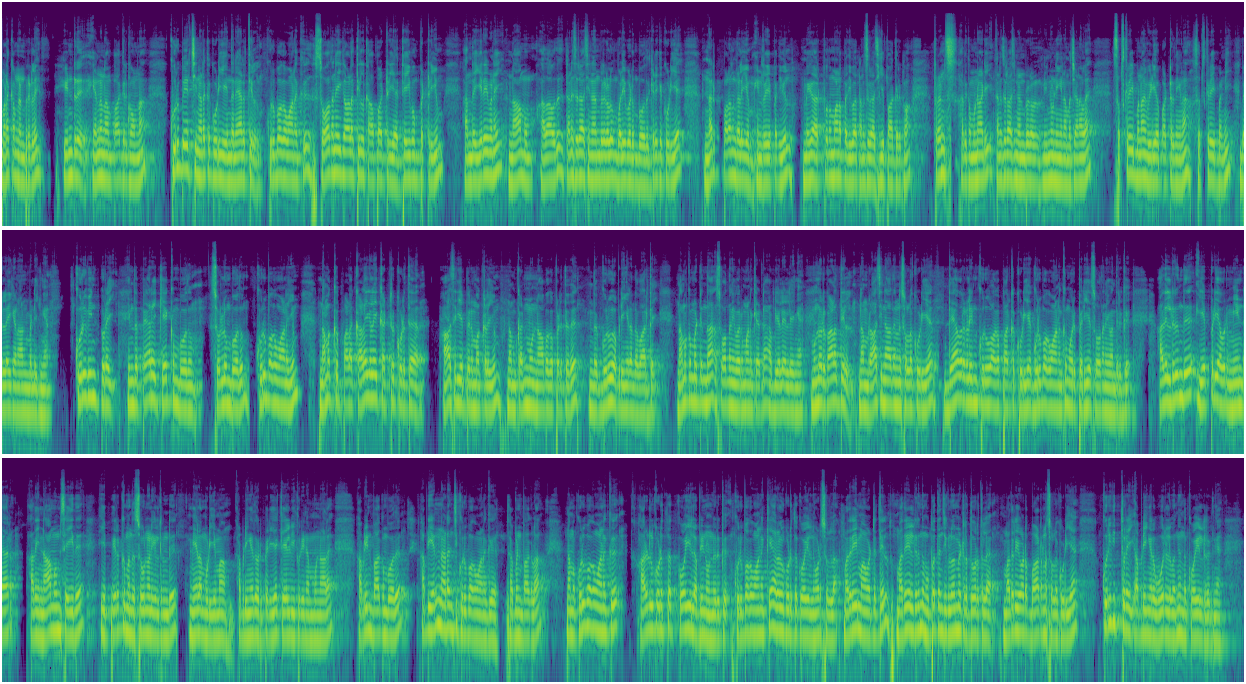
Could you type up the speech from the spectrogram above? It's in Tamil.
வணக்கம் நண்பர்களே. இன்று என்ன நாம் பார்க்கிருக்கோம்னா குருபெயர்ச்சி நடக்கக்கூடிய இந்த நேரத்தில் குருபகவானுக்கு சோதனை காலத்தில் காப்பாற்றிய தெய்வம் பற்றியும் அந்த இறைவனை நாமும் அதாவது தனுசு ராசி நண்பர்களும் வழிபடும் போது கிடைக்கக்கூடிய நற்பலன்களையும் இன்றைய பதிவில் மிக அற்புதமான பதிவாக தனுசு ராசிக்கு பார்க்குறோம் ஃப்ரெண்ட்ஸ் அதுக்கு முன்னாடி தனுசு ராசி நண்பர்கள் இன்னும் நீங்கள் நம்ம சேனலை சப்ஸ்கிரைப் பண்ணால் வீடியோ பார்த்துருந்தீங்கன்னா சப்ஸ்கிரைப் பண்ணி பெல்லைக்கன் ஆன் பண்ணிக்கங்க. குருவின் துறை இந்த பெயரை கேட்கும் போதும் சொல்லும் போதும் குரு பகவானையும் நமக்கு பல கலைகளை கற்றுக் கொடுத்த ஆசிரிய பெருமக்களையும் நம் கண்முன் ஞாபகப்படுத்துது இந்த குரு அப்படிங்கிற அந்த வார்த்தை. நமக்கு மட்டும்தான் சோதனை வருமானு கேட்டால் அப்படியெல்லாம் இல்லைங்க. முன்னொரு காலத்தில் நம் ராசிநாதன் சொல்லக்கூடிய தேவர்களின் குருவாக பார்க்கக்கூடிய குரு பகவானுக்கும் ஒரு பெரிய சோதனை வந்திருக்கு. அதிலிருந்து எப்படி அவர் மீண்டார் அதை நாமும் செய்து இப்போ இருக்கும் அந்த சூழ்நிலையிலிருந்து மீள முடியுமா? அப்படிங்கிறது ஒரு பெரிய கேள்விக்குறி நம்ம முன்னால். அப்படின்னு பார்க்கும்போது அப்படி என்ன நடந்துச்சு குரு பகவானுக்கு? அப்படின்னு பார்க்கலாம். நம்ம குரு பகவானுக்கு அருள் கொடுத்த கோயில் அப்படின்னு ஒன்று இருக்குது குரு பகவானுக்கே அருள் கொடுத்த கோயில்னு கூட சொல்லலாம். மதுரை மாவட்டத்தில் மதுரையிலிருந்து முப்பத்தஞ்சு கிலோமீட்டர் தூரத்தில் மதுரையோட பார்டர்னு சொல்லக்கூடிய குருவித்துறை அப்படிங்கிற ஊரில் வந்து இந்த கோயில் இருக்குங்க.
